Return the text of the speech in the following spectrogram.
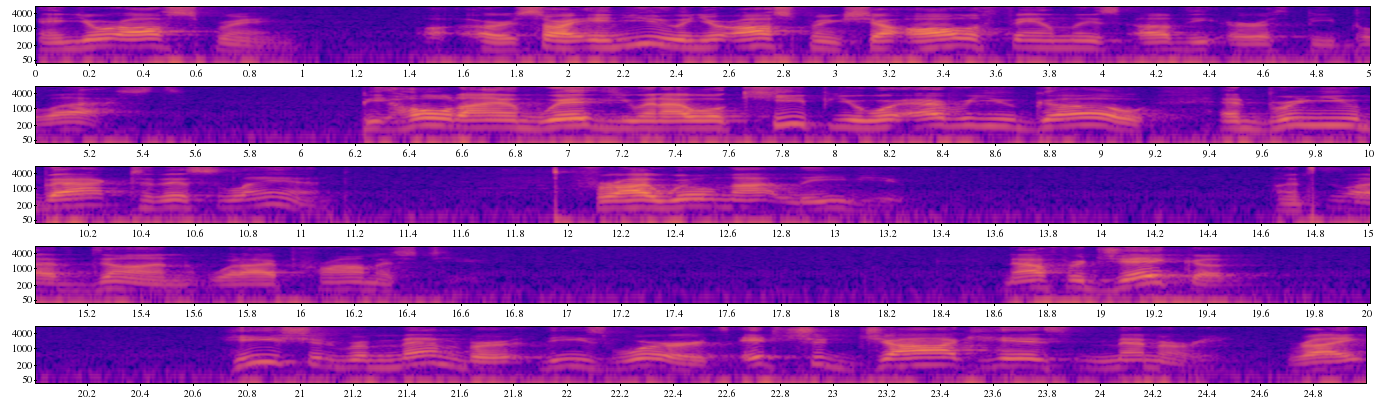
and your offspring, or sorry, in you and your offspring shall all the families of the earth be blessed. Behold, I am with you, and I will keep you wherever you go, and bring you back to this land. For I will not leave you until I have done what I promised you. Now, for Jacob, he should remember these words. It should jog his memory, right?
